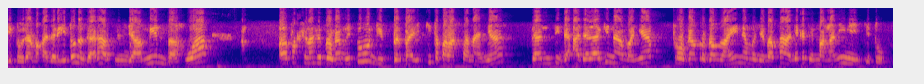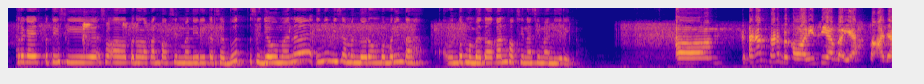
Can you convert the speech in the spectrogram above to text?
gitu. Dan maka dari itu negara harus menjamin bahwa uh, vaksinasi program itu diperbaiki tata laksananya dan tidak ada lagi namanya program-program lain yang menyebabkan adanya ketimpangan ini gitu. Terkait petisi soal penolakan vaksin mandiri tersebut, sejauh mana ini bisa mendorong pemerintah untuk membatalkan vaksinasi mandiri? Um, kita kan sekarang berkoalisi ya Mbak ya, so, ada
